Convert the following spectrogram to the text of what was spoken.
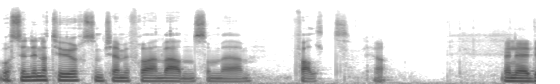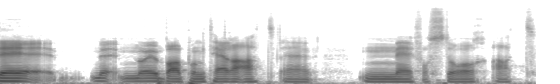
vår syndige natur, som kommer fra en verden som er falt. Men eh, det Vi må jo bare punktere at eh, vi forstår at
